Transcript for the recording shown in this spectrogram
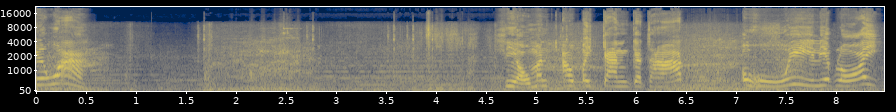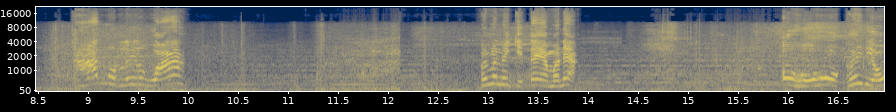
แล้วว่ะเสี่ยวมันเอาไปกันกระชาร์จ โอ้โหเรียบร้อย ชาร์จหมดเลยหรอวะ เฮ้ย มันมีกี่แต้มมาเนี่ย โอ้โหหกเฮ้ย เดี๋ยว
